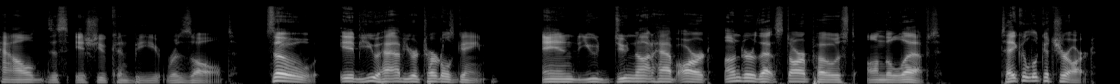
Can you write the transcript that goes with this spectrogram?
how this issue can be resolved. So, if you have your Turtles game and you do not have art under that star post on the left, take a look at your art.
